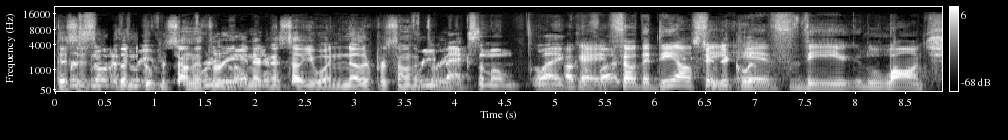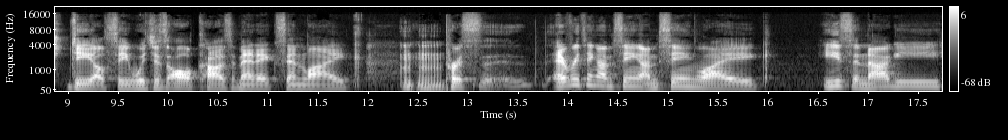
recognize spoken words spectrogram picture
This is now Persona the new Persona three, and they're gonna sell you another Persona Re three. maximum. Like, Okay, fuck? so the DLC Extended is the launch DLC, which is all cosmetics and like Mm-hmm. pers- everything I'm seeing. I'm seeing like Izanagi.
